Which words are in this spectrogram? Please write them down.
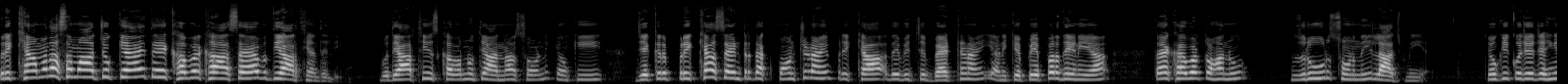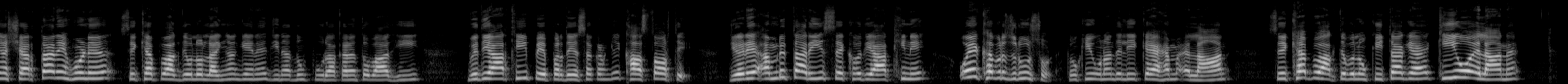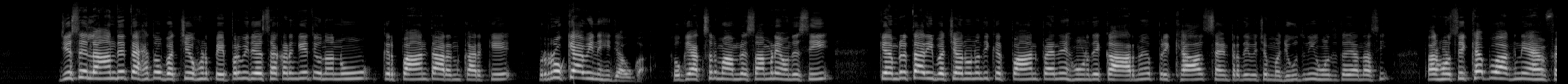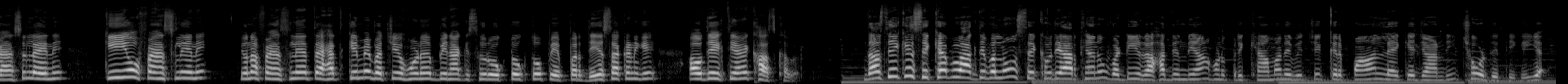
ਪ੍ਰੀਖਿਆਵਾਂ ਦਾ ਸਮਾਂ ਆ ਚੁੱਕਿਆ ਹੈ ਤੇ ਇਹ ਖਬਰ ਖਾਸ ਹੈ ਵਿਦਿਆਰਥੀਆਂ ਦੇ ਲਈ। ਵਿਦਿਆਰਥੀ ਇਸ ਖਬਰ ਨੂੰ ਧਿਆਨ ਨਾਲ ਸੁਣਨ ਕਿਉਂਕਿ ਜੇਕਰ ਪ੍ਰੀਖਿਆ ਸੈਂਟਰ ਤੱਕ ਪਹੁੰਚਣਾ ਹੈ, ਪ੍ਰੀਖਿਆ ਦੇ ਵਿੱਚ ਬੈਠਣਾ ਹੈ, ਯਾਨੀ ਕਿ ਪੇਪਰ ਦੇਣੇ ਆ, ਤਾਂ ਇਹ ਖਬਰ ਤੁਹਾਨੂੰ ਜ਼ਰੂਰ ਸੁਣਨੀ ਲਾਜ਼ਮੀ ਹੈ। ਕਿਉਂਕਿ ਕੁਝ ਅਜਿਹੀਆਂ ਸ਼ਰਤਾਂ ਨੇ ਹੁਣ ਸਿੱਖਿਆ ਵਿਭਾਗ ਦੇ ਵੱਲੋਂ ਲਾਈਆਂ ਗਈਆਂ ਨੇ, ਜਿਨ੍ਹਾਂ ਨੂੰ ਪੂਰਾ ਕਰਨ ਤੋਂ ਬਾਅਦ ਹੀ ਵਿਦਿਆਰਥੀ ਪੇਪਰ ਦੇ ਸਕਣਗੇ, ਖਾਸ ਤੌਰ ਤੇ ਜਿਹੜੇ ਅੰਮ੍ਰਿਤਧਾਰੀ ਸਿੱਖ ਵਿਦਿਆਰਥੀ ਨੇ, ਉਹ ਇਹ ਖਬਰ ਜ਼ਰੂਰ ਸੁਣ, ਕਿਉਂਕਿ ਉਹਨਾਂ ਦੇ ਲਈ ਇੱਕ ਅਹਿਮ ਐਲਾਨ ਸਿੱਖਿਆ ਵਿਭਾਗ ਦੇ ਵੱਲੋਂ ਕੀਤਾ ਗਿਆ ਹੈ। ਕੀ ਉਹ ਐਲਾਨ ਹੈ? ਜਿਸ ਐਲਾਨ ਦੇ ਤਹਿਤ ਉਹ ਬੱਚੇ ਹੁਣ ਪੇਪਰ ਵੀ ਦੇ ਸਕਣਗੇ ਤੇ ਉਹਨਾਂ ਨੂੰ ਕਿਰਪਾਨ ਧਾਰਨ ਕਰਕੇ ਰੋਕਿਆ ਵੀ ਨਹੀਂ ਜਾਊਗਾ। ਕਿਉਂਕਿ ਅਕਸਰ ਮਾਮਲੇ ਸਾਹਮਣੇ ਆਉਂਦੇ ਸੀ ਕਿ ਅੰਮ੍ਰਿਤਧਾਰੀ ਬੱਚਿਆਂ ਨੂੰ ਉਹਨਾਂ ਦੀ ਕਿਰਪਾਨ ਪਹਿਨੇ ਹੋਣ ਦੇ ਕਾਰਨ ਪ੍ਰੀਖਿਆ ਸੈਂਟਰ ਦੇ ਵਿੱਚ ਮੌਜੂਦ ਨਹੀਂ ਹੋਣ ਦਿੱਤਾ ਜਾਂਦਾ ਸੀ। ਪਰ ਹੁਣ ਸਿੱਖਿਆ ਵਿਭਾਗ ਨੇ ਅਹਿਮ ਫੈਸਲੇ ਲਏ ਨੇ। ਕੀ ਉਹ ਫੈਸਲੇ ਨੇ? ਕਿ ਉਹਨਾਂ ਫੈਸਲਿਆਂ ਤਹਿਤ ਕਿਵੇਂ ਬੱਚੇ ਹੁਣ ਬਿਨਾਂ ਕਿਸੇ ਰੋਕ ਟੋਕ ਤੋਂ ਪੇਪਰ ਦੇ ਸਕਣਗੇ? ਆਓ ਦੇਖਦੇ ਹਾਂ ਇਹ ਖਾਸ ਖਬਰ। ਦੱਸਦੇ ਕਿ ਸਿੱਖਿਆ ਵਿਭਾਗ ਦੇ ਵੱਲੋਂ ਸਿੱਖ ਵਿਦਿਆਰਥੀਆਂ ਨੂੰ ਵੱਡੀ ਰਾਹਤ ਦਿੰਦਿਆਂ ਹੁਣ ਪ੍ਰੀਖਿਆਵਾਂ ਦੇ ਵਿੱਚ ਕਿਰਪਾਨ ਲੈ ਕੇ ਜਾਣ ਦੀ ਛੋਟ ਦਿੱਤੀ ਗਈ ਹੈ।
